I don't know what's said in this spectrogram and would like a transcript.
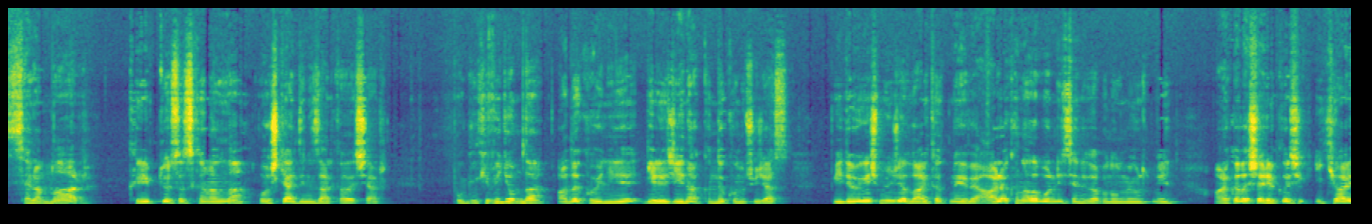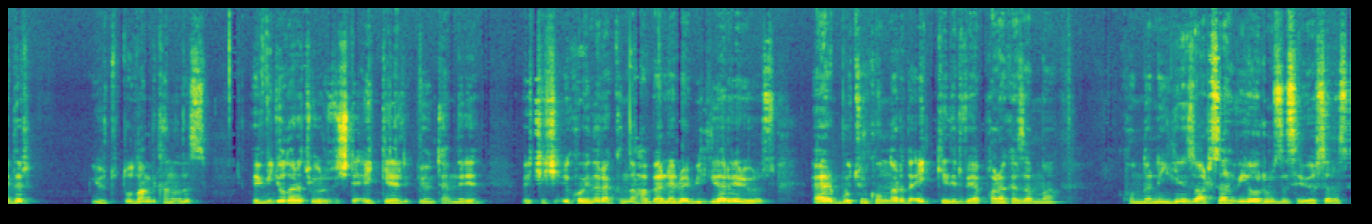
Selamlar. Kripto Yasası kanalına hoş geldiniz arkadaşlar. Bugünkü videomda Ada Coin ile geleceğini hakkında konuşacağız. Videoya geçmeden önce like atmayı ve hala kanala abone değilseniz abone olmayı unutmayın. Arkadaşlar yaklaşık 2 aydır YouTube'da olan bir kanalız. Ve videolar atıyoruz işte ek gelir yöntemleri ve çeşitli coinler hakkında haberler ve bilgiler veriyoruz. Eğer bu tür konularda ek gelir veya para kazanma konularına ilginiz varsa videolarımızı da seviyorsanız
